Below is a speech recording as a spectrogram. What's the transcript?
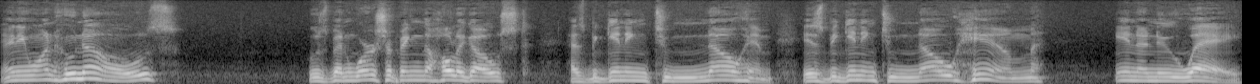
Anyone who knows who's been worshiping the Holy Ghost has beginning to know him is beginning to know him in a new way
